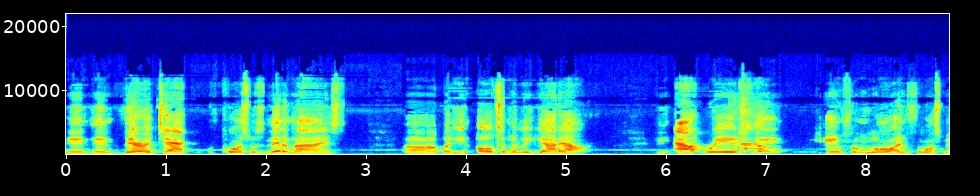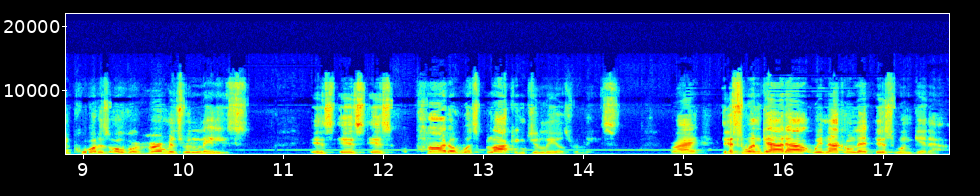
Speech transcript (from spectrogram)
And and their attack, of course, was minimized, uh, but he ultimately got out. The outrage that came from law enforcement quarters over Herman's release is is is part of what's blocking Jalil's release, right? This one got out. We're not going to let this one get out.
